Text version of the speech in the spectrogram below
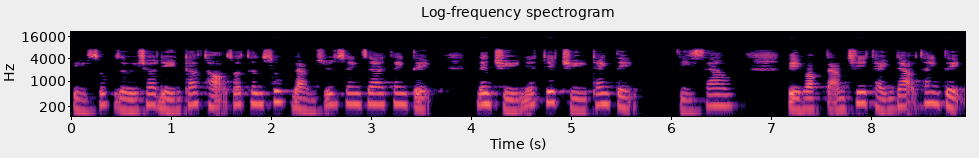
Vì xúc giới cho đến các thọ do thân xúc làm duyên sanh ra thanh tịnh, nên trí nhất thiết trí thanh tịnh. Vì sao? Vì hoặc tám chi thánh đạo thanh tịnh,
